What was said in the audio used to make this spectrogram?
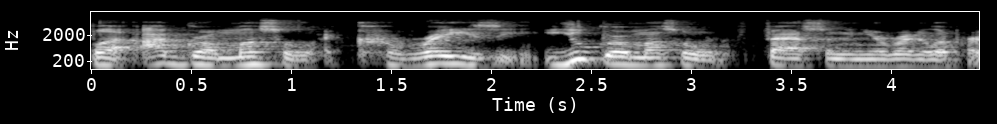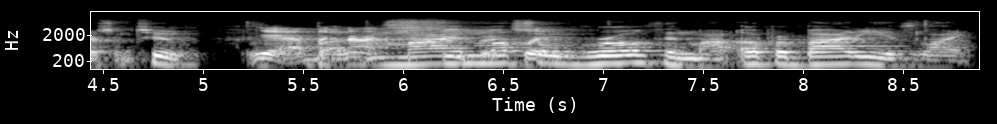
but I grow muscle like crazy. You grow muscle faster than your regular person too. Yeah, but, But not my muscle quick. growth in my upper body is like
